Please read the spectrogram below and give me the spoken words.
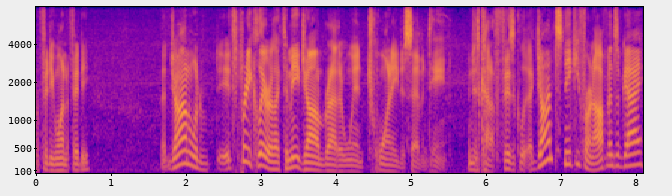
or fifty-one to fifty. But John would. It's pretty clear. Like to me, John would rather win twenty to seventeen and just kind of physically. Like John's sneaky for an offensive guy.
